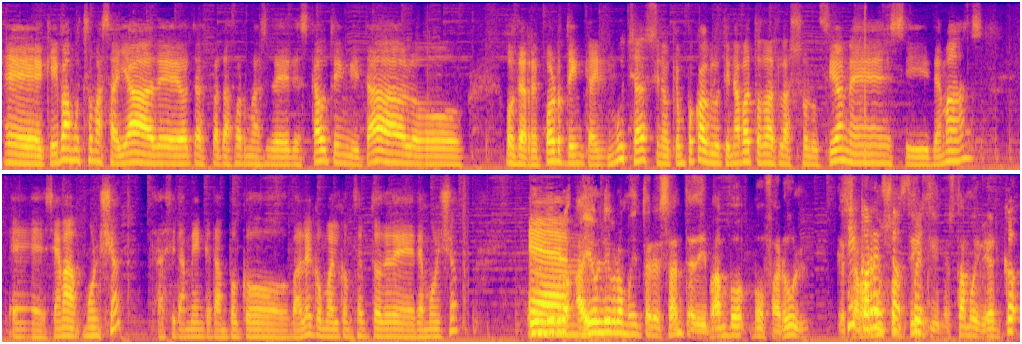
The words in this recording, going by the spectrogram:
eh, que iba mucho más allá de otras plataformas de, scouting y tal, o, de reporting, que hay muchas, sino que un poco aglutinaba todas las soluciones y demás. Eh, se llama Moonshot, así también que tampoco, ¿vale? Como el concepto de Moonshot. Un libro, hay un libro muy interesante de Iván Bofarul, que Sí, se llama correcto, pues- está muy bien. Co-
